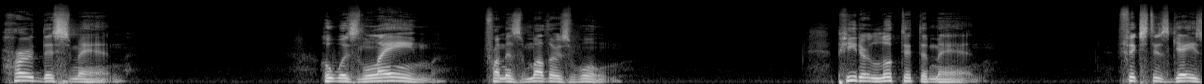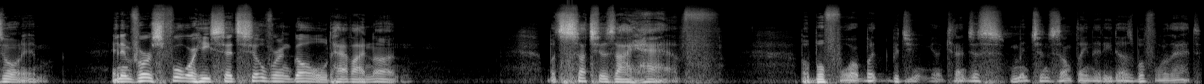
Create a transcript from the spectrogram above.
heard this man, who was lame from his mother's womb. Peter looked at the man, fixed his gaze on him, and in verse 4 he said, Silver and gold have I none, but such as I have. But before, but, but you, can I just mention something that he does before that?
